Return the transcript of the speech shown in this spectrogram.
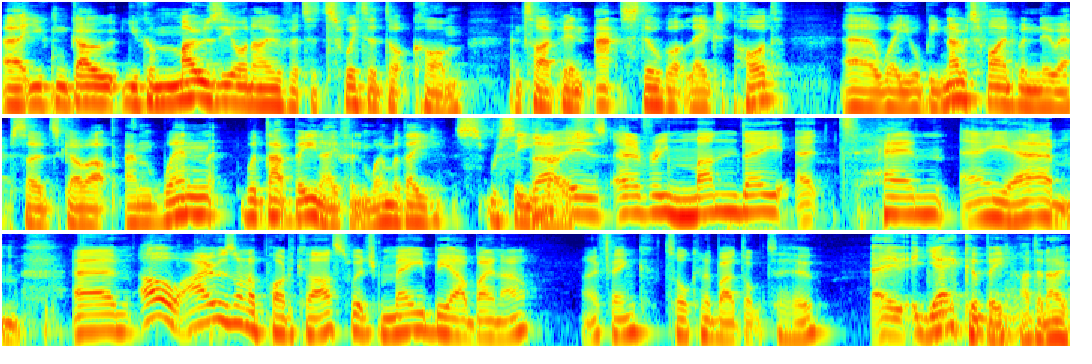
uh, you can go you can mosey on over to twitter.com and type in at still got legs pod. Uh, where you'll be notified when new episodes go up. And when would that be, Nathan? When would they receive That those? is every Monday at 10 a.m. Um, oh, I was on a podcast which may be out by now. I think talking about Doctor Who. Uh, yeah, it could be. I don't know.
